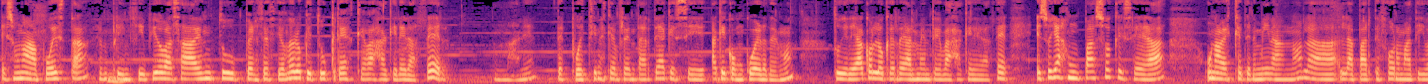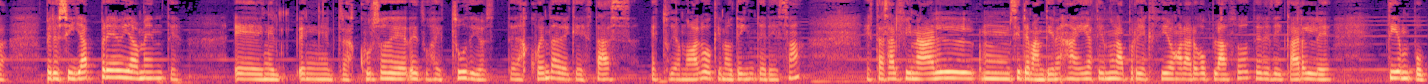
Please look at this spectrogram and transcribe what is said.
es una apuesta, en principio basada en tu percepción de lo que tú crees que vas a querer hacer. ¿Vale? Después tienes que enfrentarte a que se, a que concuerde, ¿no? Tu idea con lo que realmente vas a querer hacer. Eso ya es un paso que se da una vez que terminas, ¿no? La, la parte formativa. Pero si ya previamente eh, en, el, en el transcurso de, de tus estudios te das cuenta de que estás estudiando algo que no te interesa, estás al final, mm, si te mantienes ahí haciendo una proyección a largo plazo, de dedicarle tiempo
